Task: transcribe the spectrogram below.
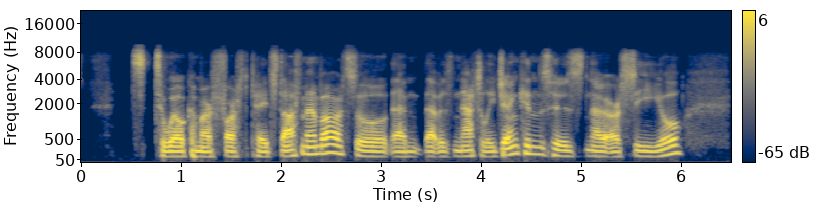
to welcome our first paid staff member. So um, that was Natalie Jenkins, who's now our CEO.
